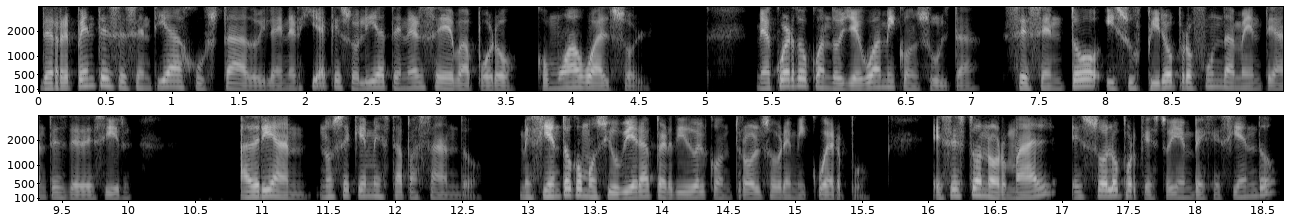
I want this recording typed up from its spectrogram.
de repente se sentía ajustado y la energía que solía tener se evaporó, como agua al sol. Me acuerdo cuando llegó a mi consulta, se sentó y suspiró profundamente antes de decir, Adrián, no sé qué me está pasando. Me siento como si hubiera perdido el control sobre mi cuerpo. ¿Es esto normal? ¿Es solo porque estoy envejeciendo?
